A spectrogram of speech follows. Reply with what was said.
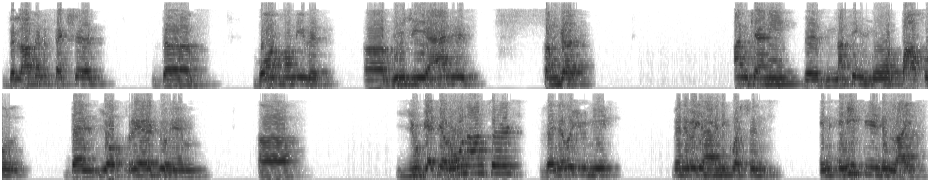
the love and affection, the bond harmony with uh, Guruji and his Sangat, uncanny. There is nothing more powerful than your prayer to him. Uh, you get your own answers whenever you need, whenever you have any questions in any field in life.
